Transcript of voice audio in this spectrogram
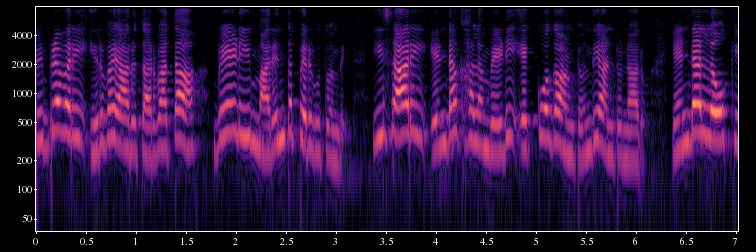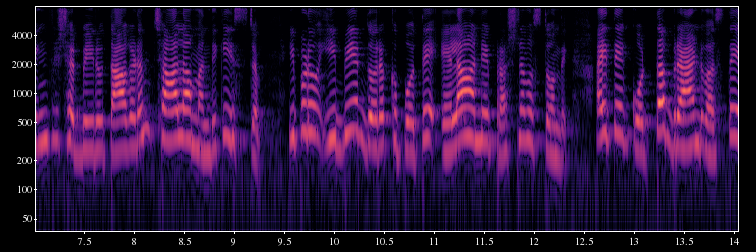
ఫిబ్రవరి ఇరవై ఆరు తర్వాత వేడి మరింత పెరుగుతుంది. ఈసారి ఎండాకాలం వేడి ఎక్కువగా ఉంటుంది అంటున్నారు. ఎండల్లో కింగ్ ఫిషర్ బీరు తాగడం చాలా మందికి ఇష్టం. ఇప్పుడు ఈ బీర్ దొరక్కపోతే ఎలా అనే ప్రశ్న వస్తోంది. అయితే కొత్త బ్రాండ్ వస్తే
